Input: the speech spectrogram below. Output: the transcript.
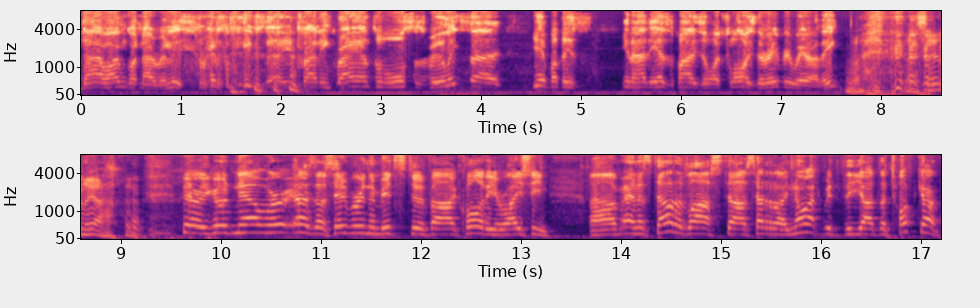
no, I haven't got no rela- relatives uh, training greyhounds or horses, really. So, yeah, but there's, you know, the other parties are like flies. They're everywhere, I think. they certainly are. Very good. Now, we're, as I said, we're in the midst of uh, quality racing. Um, and it started last uh, Saturday night with the uh, the Top Gun.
